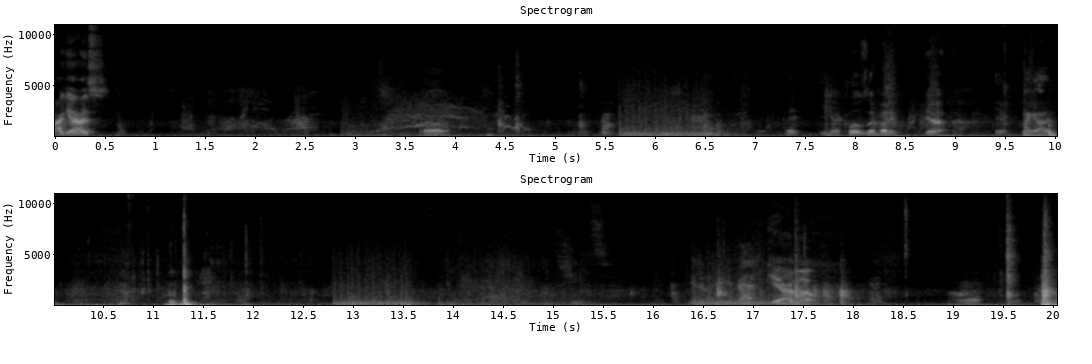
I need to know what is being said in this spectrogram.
Hi guys. Oh. Hey, you gotta close there, buddy. Yeah. Yeah, I got it. Sheets. You gonna make your? Yeah, I will.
